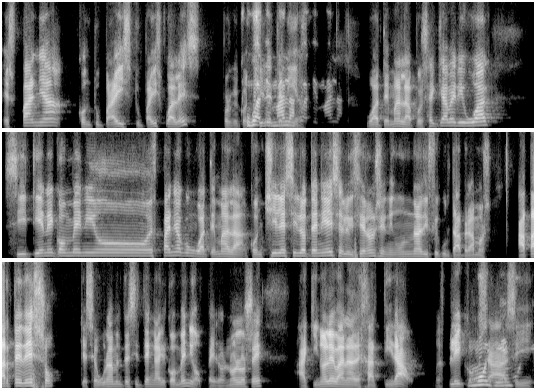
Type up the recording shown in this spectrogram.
España con tu país. ¿Tu país cuál es? Porque con Chile Guatemala. tenía. Guatemala. Pues hay que averiguar si tiene convenio España con Guatemala. Con Chile sí lo tenía y se lo hicieron sin ninguna dificultad. Pero vamos, aparte de eso, que seguramente sí tenga el convenio, pero no lo sé, aquí no le van a dejar tirado. ¿Me explico? Muy o sea, bien. si,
